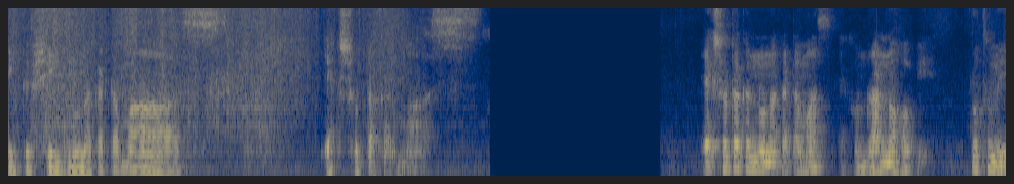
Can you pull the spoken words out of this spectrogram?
এই তো সেই নোনা কাটা মাছ। একশো টাকার মাছ। একশো টাকার নোনা কাটা মাছ এখন রান্না হবে। প্রথমে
